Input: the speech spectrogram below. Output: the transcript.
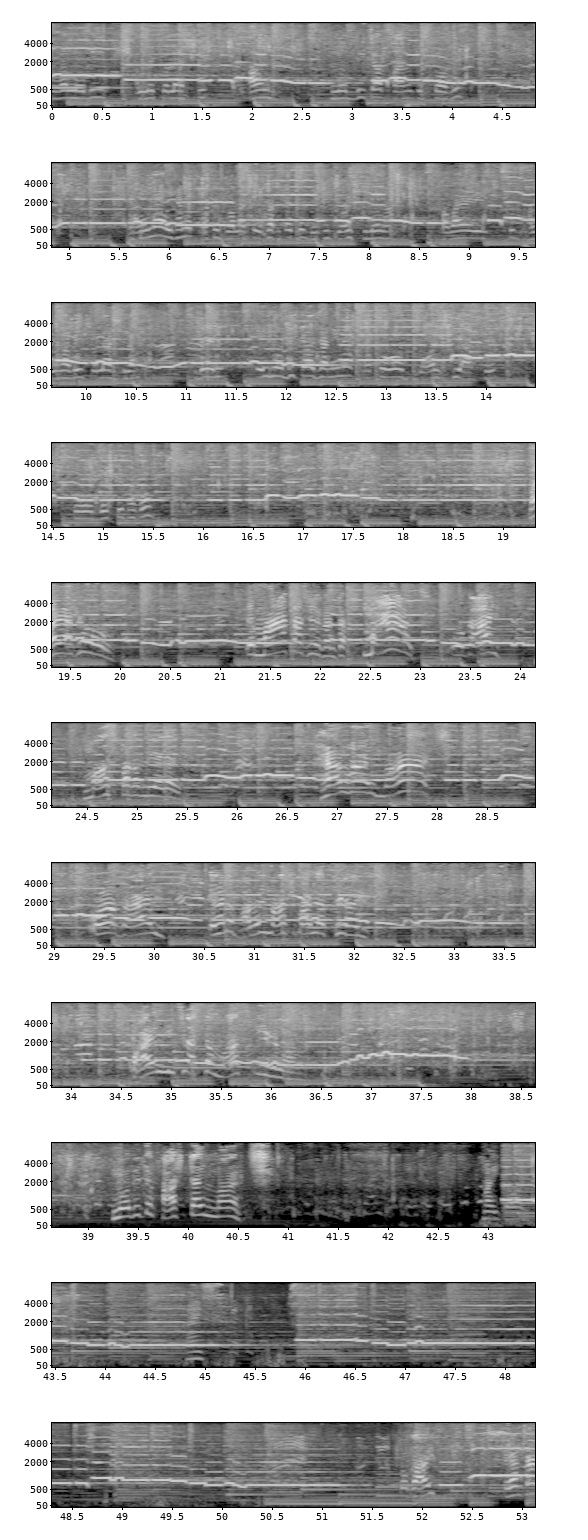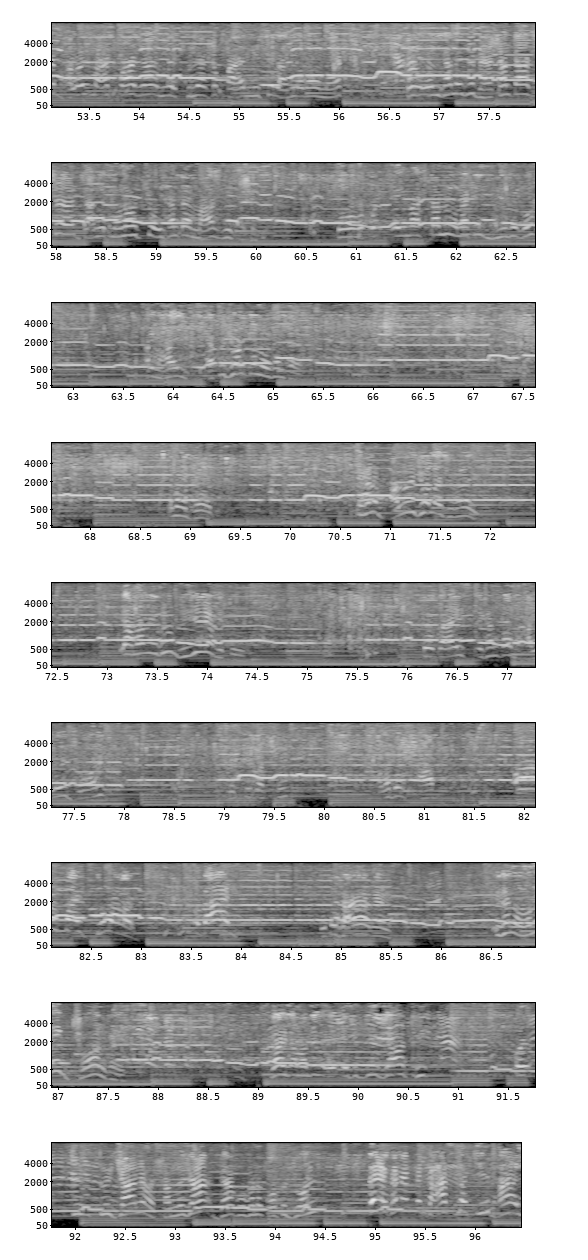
আমরা নদীর সামনে চলে আসছি আর নদীটা পার করতে হবে। জানি না এখানে কত জল আছে ওখানটায় তো বেশি জল ছিল না। সবাই খুব ভালোভাবেই চলে আসছিলাম এই নদীটা জানি না কত জল কি আছে। তো দেখতে থাকো। ভাই, আসো। এ, মাছ আছে এখানটা। মাছ! ও গাইস মাছ পাকা নিয়ে গাইস হ্যাঁ ভাই, মাছ! ও গাইস এখানে ভালোই মাছ পাওয়া যাচ্ছে গাইস পায়ের নিচে একটা মাছ পেয়ে গেলাম। নদীতে ফার্স্ট টাইম মাছ। মাই গড তো গাইস এখানটায় ভালোই মাছ পাওয়া যায়। আমি এক্ষুনি একটা পায়ের নিচে লাগল আমার মাছ। তো ওইখানে যে ভেসালটা আছে, জানি মনে হচ্ছে ওইখানটায় মাছ দিচ্ছে তো এই মাছটা আমি ওনাকে দিয়ে দেবো। ভাই, এত জল কেন ওখানটায়? Oh এখানে ভালোই জল আছে ভাই। এখানকার ভালোই জল দেখতে পাচ্ছ। গাইস এখানে অনেক জল গাইস আমাদের এদিক দিয়ে যাওয়া ঠিক তুই যা না, সামনে যা। দেখ ওখানে কত জল। এখানে একটা গাছ কি ভাই?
